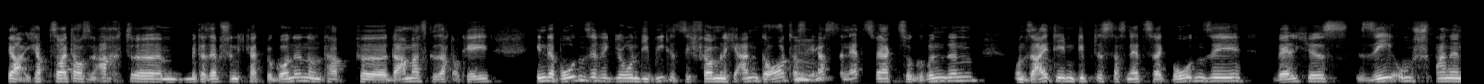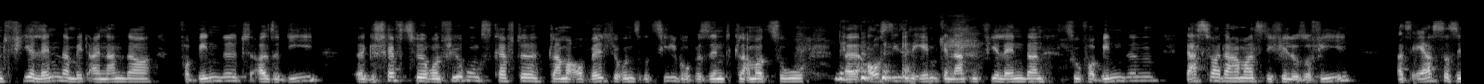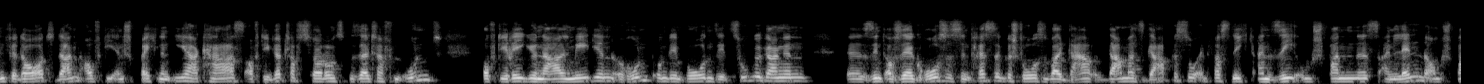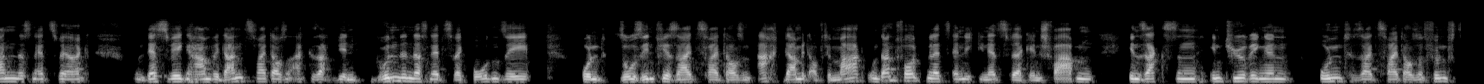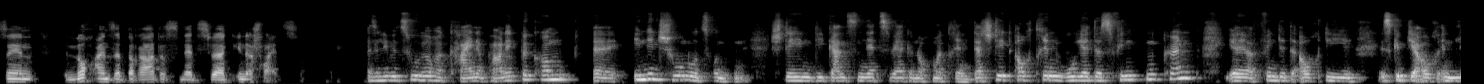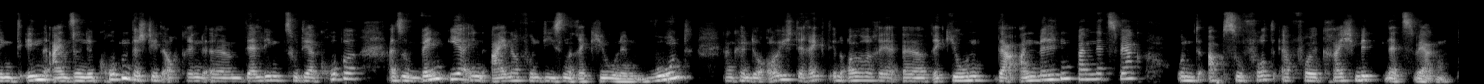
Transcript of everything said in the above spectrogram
Ja, ich habe 2008 äh, mit der Selbstständigkeit begonnen und habe äh, damals gesagt, okay, in der Bodenseeregion, die bietet sich förmlich an, dort das mhm. erste Netzwerk zu gründen. Und seitdem gibt es das Netzwerk Bodensee, welches seeumspannend vier Länder miteinander verbindet. Also die äh, Geschäftsführer und Führungskräfte, Klammer auf, welche unsere Zielgruppe sind, Klammer zu, äh, aus diesen eben genannten vier Ländern zu verbinden. Das war damals die Philosophie. Als erstes sind wir dort dann auf die entsprechenden IHKs, auf die Wirtschaftsförderungsgesellschaften und auf die regionalen Medien rund um den Bodensee zugegangen, sind auf sehr großes Interesse gestoßen, weil da, damals gab es so etwas nicht, ein seeumspannendes, ein länderumspannendes Netzwerk. Und deswegen haben wir dann 2008 gesagt, wir gründen das Netzwerk Bodensee. Und so sind wir seit 2008 damit auf dem Markt. Und dann folgten letztendlich die Netzwerke in Schwaben, in Sachsen, in Thüringen und seit 2015 noch ein separates Netzwerk in der Schweiz. Also liebe Zuhörer, keine Panik bekommen. Äh, in den Shownotes unten stehen die ganzen Netzwerke nochmal drin. Da steht auch drin, wo ihr das finden könnt. Ihr findet auch die, es gibt ja auch in LinkedIn einzelne Gruppen, da steht auch drin äh, der Link zu der Gruppe. Also wenn ihr in einer von diesen Regionen wohnt, dann könnt ihr euch direkt in eurer äh, Region da anmelden beim Netzwerk und ab sofort erfolgreich mit Netzwerken.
